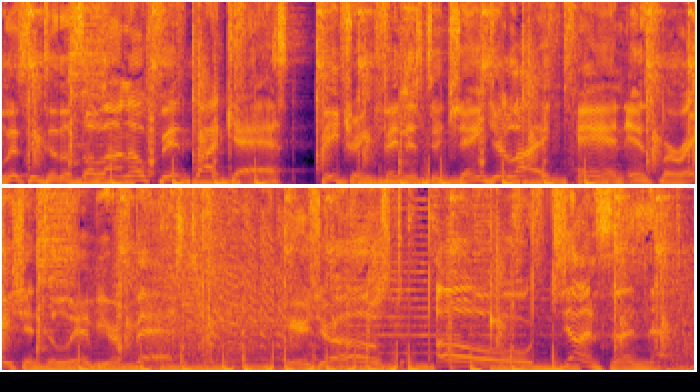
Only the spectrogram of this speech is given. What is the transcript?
listening to the Solano Fit Podcast, featuring fitness to change your life and inspiration to live your best. Here's your host, O. Johnson.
